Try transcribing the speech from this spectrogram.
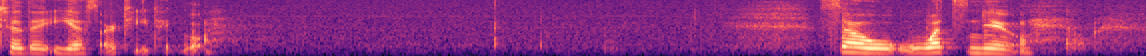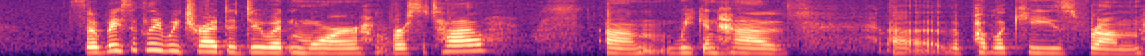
to the ESRT table. So what's new? So basically, we tried to do it more versatile. Um, we can have uh, the public keys from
